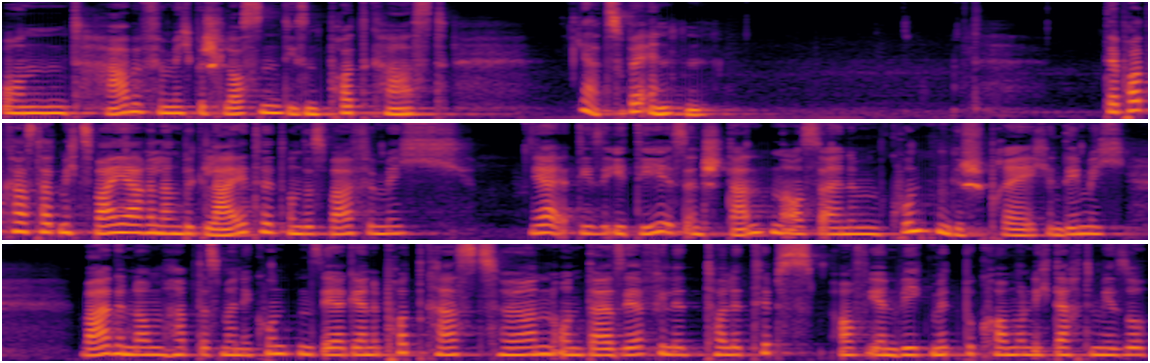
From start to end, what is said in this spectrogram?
und habe für mich beschlossen, diesen Podcast ja zu beenden. Der Podcast hat mich zwei Jahre lang begleitet und es war für mich, ja, diese Idee ist entstanden aus einem Kundengespräch, in dem ich wahrgenommen habe, dass meine Kunden sehr gerne Podcasts hören und da sehr viele tolle Tipps auf ihren Weg mitbekommen. Und ich dachte mir so,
